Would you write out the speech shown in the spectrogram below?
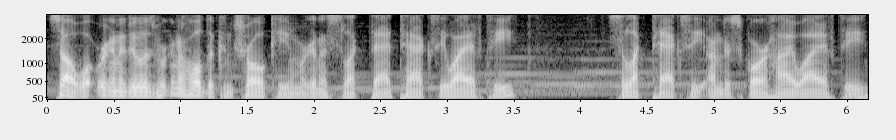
So what we're going to do is we're going to hold the control key and we're going to select that taxi YFT. Select taxi underscore high YFT.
